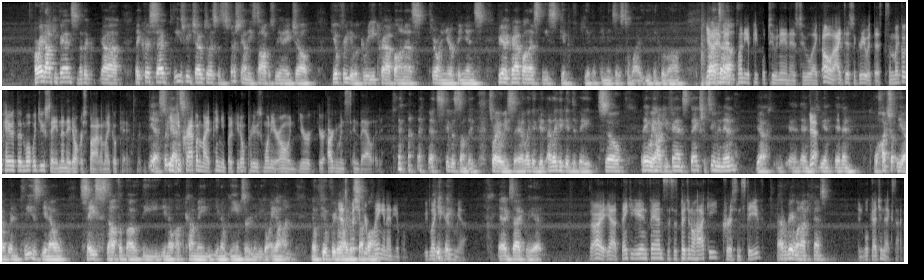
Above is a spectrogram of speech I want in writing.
All right, hockey fans. Another, uh, like Chris said, please reach out to us because especially on these topics with the NHL, feel free to agree, crap on us, throw in your opinions. If you're gonna crap on us, please give give opinions as to why you think we're wrong. Yeah, but, I've had uh, plenty of people tune in as to like, oh, I disagree with this. I'm like, okay, then what would you say? And then they don't respond. I'm like, okay. Yeah, so yeah, you can crap on my opinion, but if you don't produce one of your own, your your argument's invalid. yes, give us something. That's what I always say. I like a good I like a good debate. So anyway, hockey fans, thanks for tuning in. Yeah, and and yeah. and, and then watch. Yeah, and please, you know, say stuff about the you know upcoming you know games that are going to be going on you know, feel free to yeah, light us up if you're on. playing in any of them. We'd like to hear from you. Yeah, exactly it. All right, yeah. Thank you again, fans. This is Pigeonhole Hockey, Chris and Steve. Have a great one, hockey fans. And we'll catch you next time.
